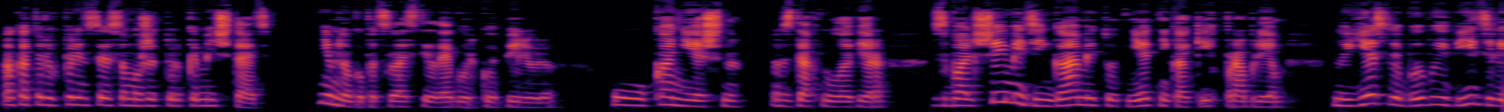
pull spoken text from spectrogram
о которых принцесса может только мечтать. Немного подсластила я горькую пилюлю. «О, конечно», – вздохнула Вера. С большими деньгами тут нет никаких проблем. Но если бы вы видели,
